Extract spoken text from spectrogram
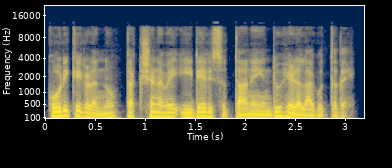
ಕೋರಿಕೆಗಳನ್ನು ತಕ್ಷಣವೇ ಈಡೇರಿಸುತ್ತಾನೆ ಎಂದು ಹೇಳಲಾಗುತ್ತದೆ.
